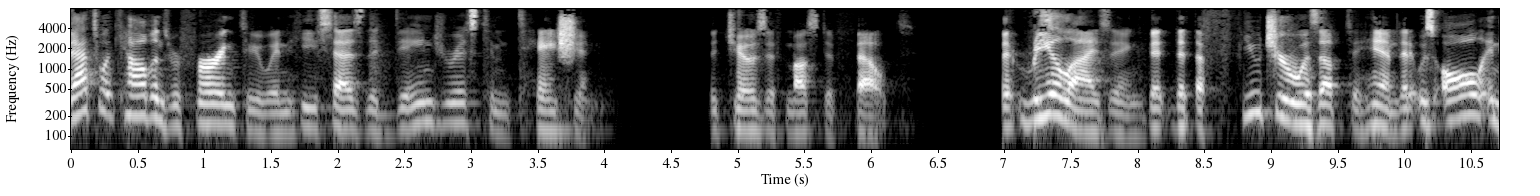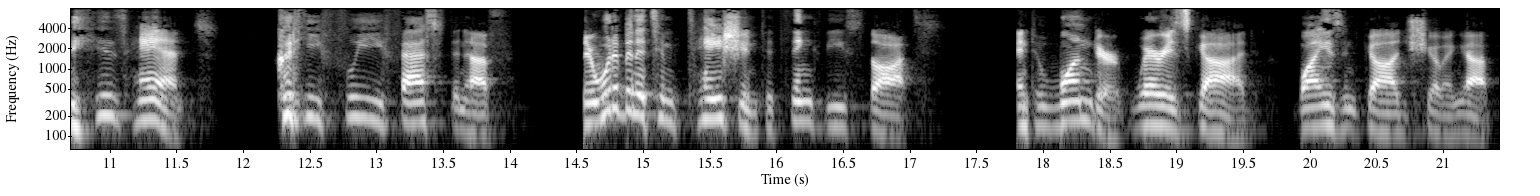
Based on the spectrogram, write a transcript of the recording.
That's what Calvin's referring to when he says the dangerous temptation that Joseph must have felt. That realizing that, that the future was up to him, that it was all in his hands. Could he flee fast enough there would have been a temptation to think these thoughts and to wonder, where is God? Why isn't God showing up?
